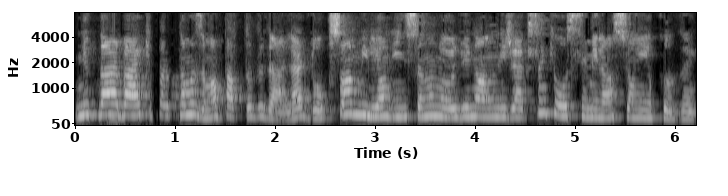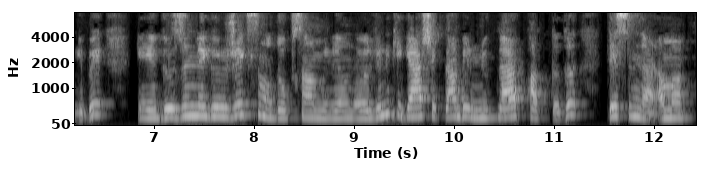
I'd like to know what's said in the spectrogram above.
Nükleer belki patlamaz ama patladı derler. 90 milyon insanın öldüğünü anlayacaksın ki o simülasyon yapıldığı gibi. E, gözünle göreceksin o 90 milyonun öldüğünü ki gerçekten bir nükleer patladı desinler. Ama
